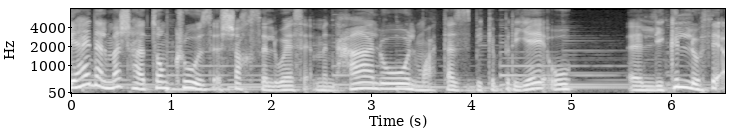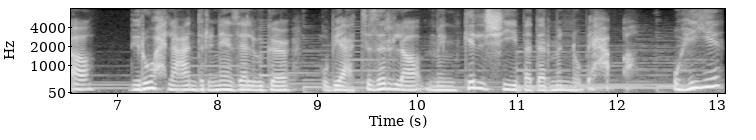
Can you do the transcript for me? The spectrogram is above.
بهذا المشهد توم كروز الشخص الواثق من حاله المعتز بكبريائه اللي كله ثقة بيروح لعند رينيه زيلويجر وبيعتذر لها من كل شي بدر منه بحقها وهي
